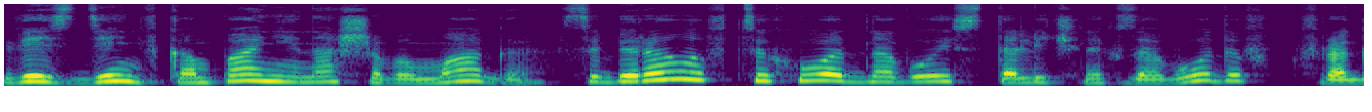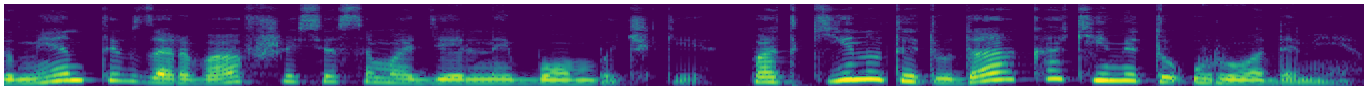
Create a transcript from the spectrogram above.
Весь день в компании нашего мага собирала в цеху одного из столичных заводов фрагменты взорвавшейся самодельной бомбочки, подкинутой туда какими-то уродами.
